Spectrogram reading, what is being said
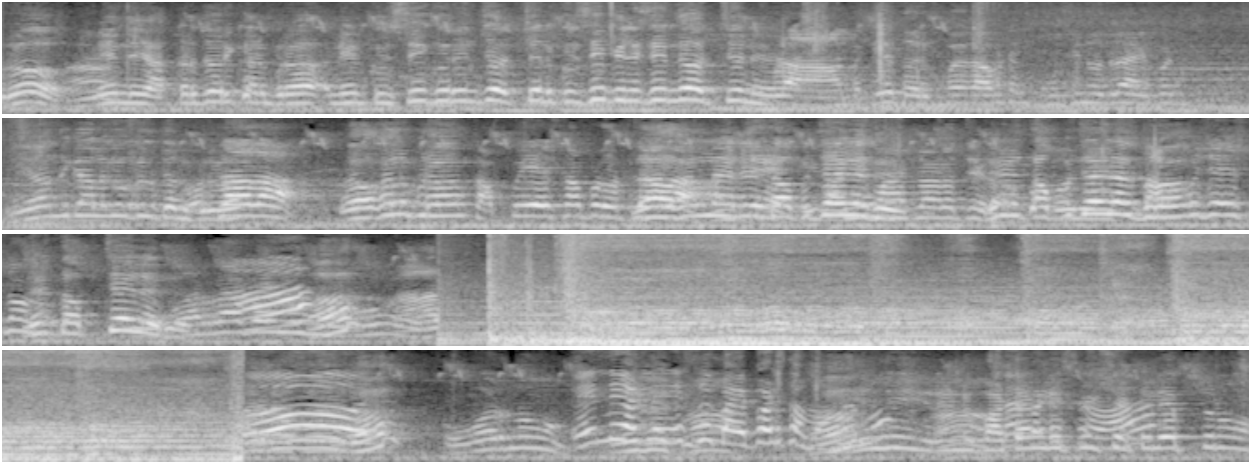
బ్రో నేను ఎక్కడ దొరికాను బ్రో. నేను ఖుషి గురించి వచ్చాను ఖుషి పిలిచిందే వచ్చాను. ఇప్పుడు ఆమెకే దొరికిపోయి కాబట్టి కూర్చుని వదిలే అయిపోయింది నేను ఎందుకు వెళ్ళగలుగుతాను బ్రో. వదలాలా? ఒకళ్ళు బ్రో. తప్పు చేసినప్పుడు. తప్పు చేయలేదు. నేను తప్పు చేయలేదు బ్రో. నేను తప్పు చేయలేదు. ఏంది అట్లా చేస్తే భయపడతామా? రెండు బటన్ లేపుతున్నావు?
